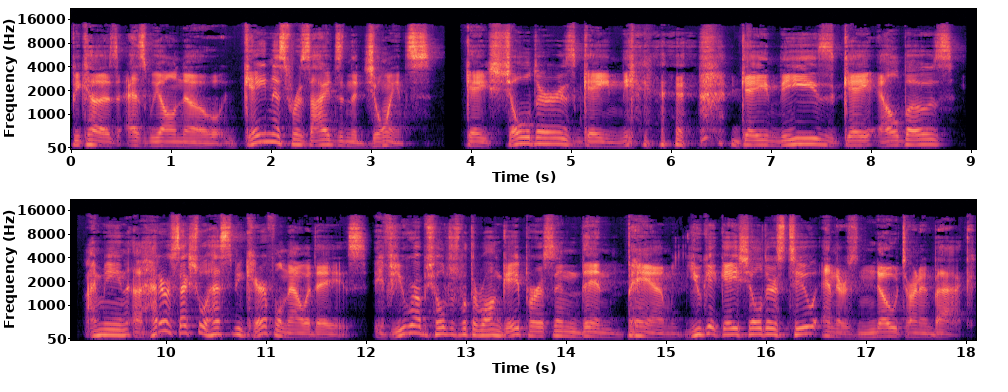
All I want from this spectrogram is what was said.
Because, as we all know, gayness resides in the joints. Gay shoulders, gay, knee- gay knees, gay elbows. I mean, a heterosexual has to be careful nowadays. If you rub shoulders with the wrong gay person, then bam, you get gay shoulders too, and there's no turning back.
